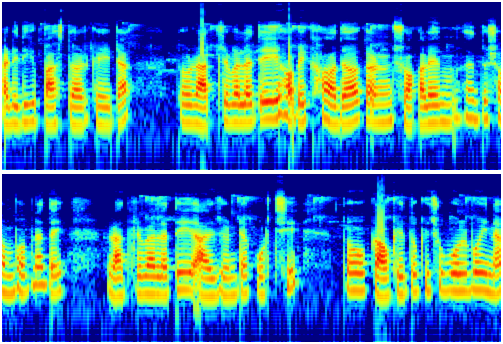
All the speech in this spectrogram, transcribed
আর এদিকে পাঁচ তরকারিটা তো রাত্রেবেলাতেই হবে খাওয়া দাওয়া কারণ সকালে তো সম্ভব না, তাই রাত্রেবেলাতেই আয়োজনটা করছি। তো কাউকে তো কিছু বলবোই না।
